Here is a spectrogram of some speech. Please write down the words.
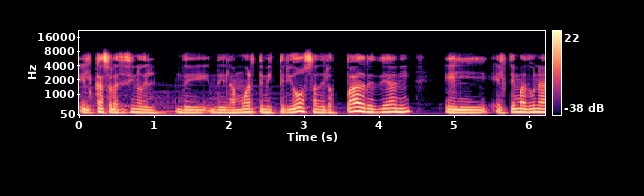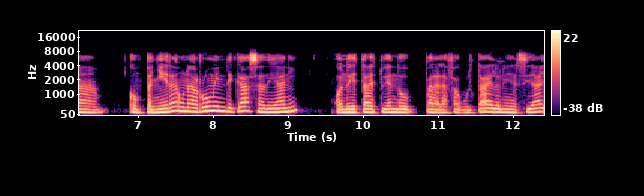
el caso del asesino de, la muerte misteriosa de los padres de Annie, el, tema de una compañera, una rooming de casa de Annie, cuando ella estaba estudiando para la facultad de la universidad,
